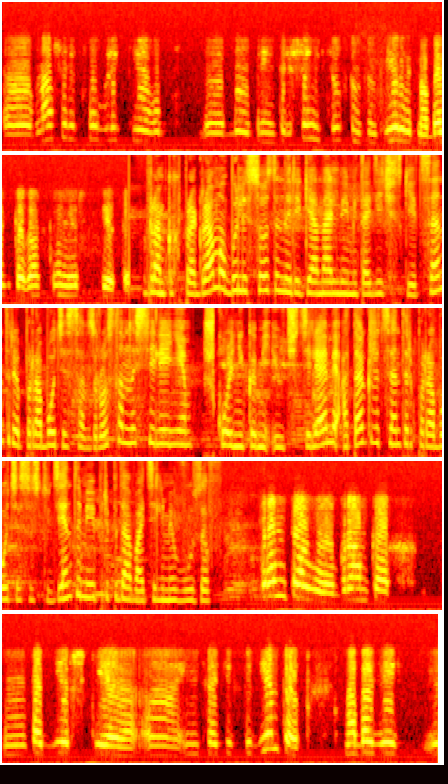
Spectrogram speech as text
В нашей республике вот Э, было принято решение все сконцентрировать на базе Казанского университета. В рамках программы были созданы региональные методические центры по работе со взрослым населением, школьниками и учителями, а также центр по работе со студентами и преподавателями вузов. Кроме того, в рамках поддержки э, инициатив студентов на базе э,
